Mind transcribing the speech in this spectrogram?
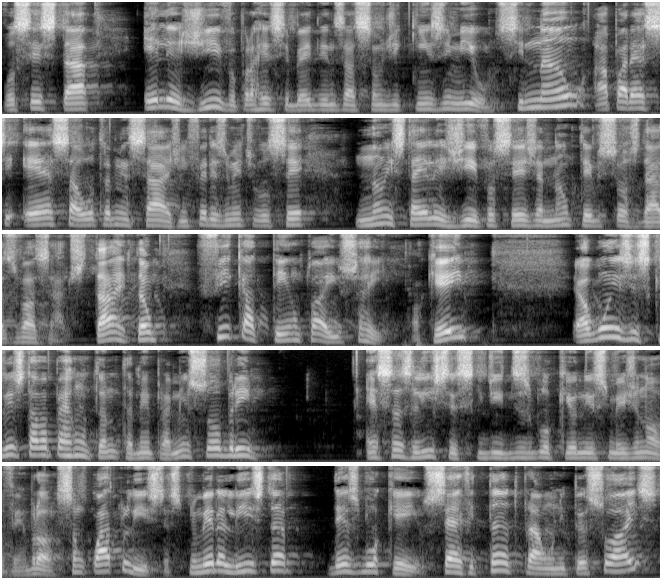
Você está elegível para receber a indenização de 15 mil. Se não, aparece essa outra mensagem. Infelizmente, você não está elegível, ou seja, não teve seus dados vazados, tá? Então, fica atento a isso aí, ok? Alguns inscritos estavam perguntando também para mim sobre essas listas de desbloqueio nesse mês de novembro. Ó, são quatro listas. Primeira lista, desbloqueio. Serve tanto para unipessoais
